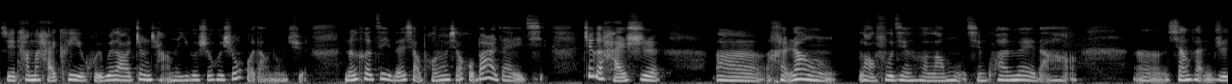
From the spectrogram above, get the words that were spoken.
所以他们还可以回归到正常的一个社会生活当中去，能和自己的小朋友、小伙伴在一起，这个还是嗯很让老父亲和老母亲宽慰的哈。嗯，相反之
